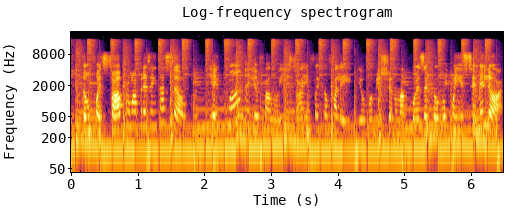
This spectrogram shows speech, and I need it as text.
Então foi só para uma apresentação. E aí, quando ele falou isso, aí foi que eu falei: eu vou mexer numa coisa que eu vou conhecer melhor.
